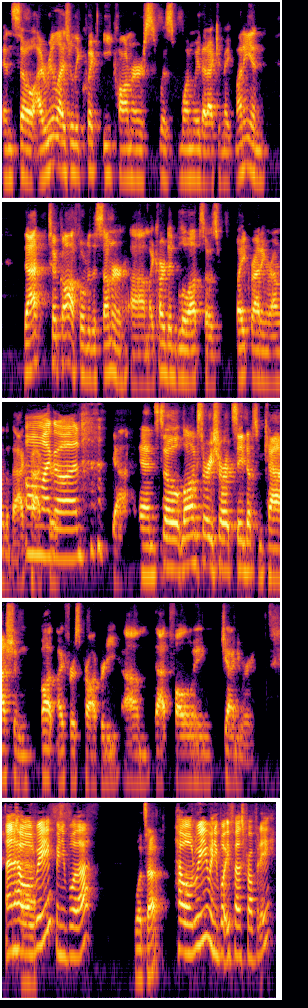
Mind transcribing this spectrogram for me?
And so I realized really quick e-commerce was one way that I could make money, and that took off over the summer. Um, my car did blow up, so I was bike riding around with a backpack. Oh my god. yeah, and so long story short, saved up some cash and bought my first property um, that following January. And how old were you when you bought that? What's that? How old were you when you bought your first property?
